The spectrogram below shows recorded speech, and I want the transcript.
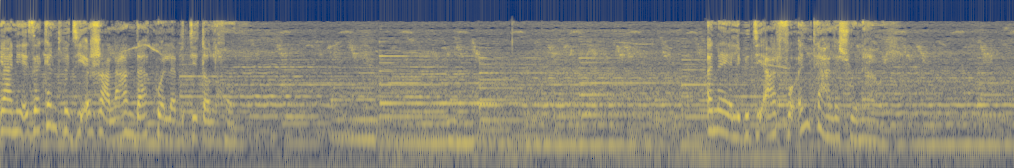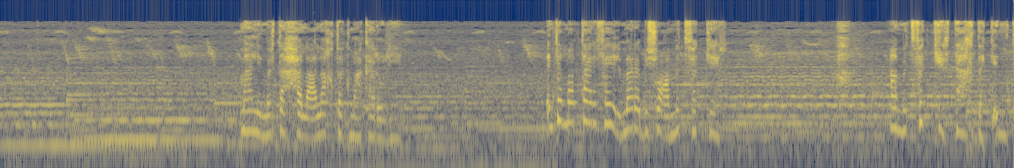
يعني إذا كنت بدي أرجع لعندك ولا بدي ضل هون؟ أنا يلي بدي أعرفه أنت على شو ناوي. مالي مرتاحة لعلاقتك مع كارولين. أنت ما بتعرف هاي المرة بشو عم تفكر. عم تفكر تاخدك أنت.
